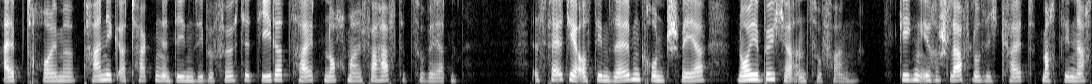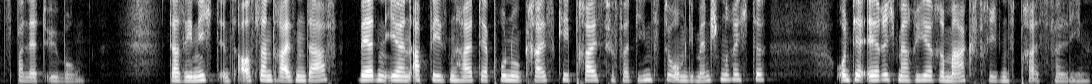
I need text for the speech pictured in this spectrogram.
Albträume, Panikattacken, in denen sie befürchtet, jederzeit nochmal verhaftet zu werden. Es fällt ihr aus demselben Grund schwer, neue Bücher anzufangen. Gegen ihre Schlaflosigkeit macht sie nachts Ballettübungen. Da sie nicht ins Ausland reisen darf, werden ihr in Abwesenheit der Bruno Kreisky-Preis für Verdienste um die Menschenrechte und der Erich Maria Remarque Friedenspreis verliehen.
